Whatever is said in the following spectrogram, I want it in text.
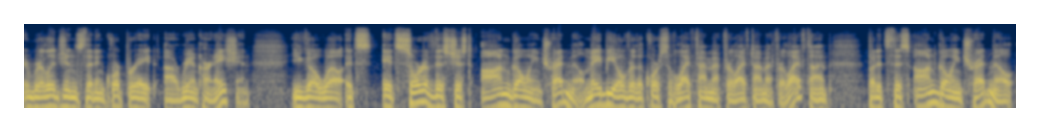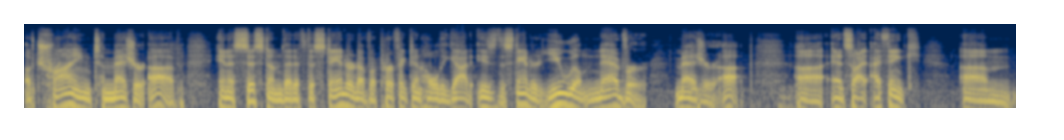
religions that incorporate uh, reincarnation, you go, well, it's it's sort of this just ongoing treadmill, maybe over the course of lifetime after lifetime after lifetime, but it's this ongoing treadmill of trying to measure up in a system that if the standard of a perfect and holy God is the standard, you will never measure up. Uh, and so I, I think um,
